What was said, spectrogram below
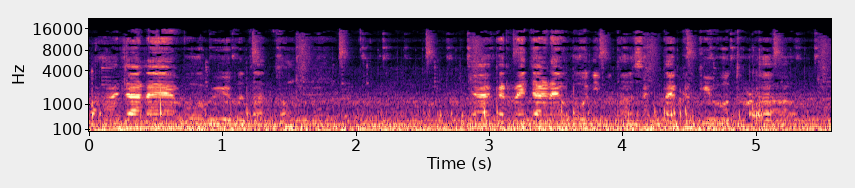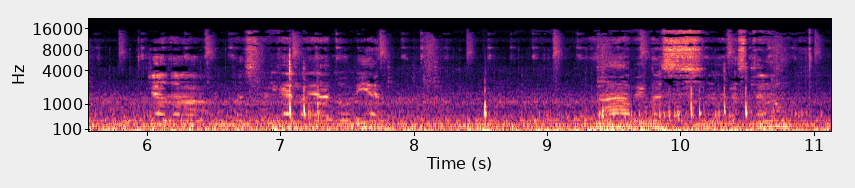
कहाँ जाना है वो भी बताता हूँ। क्या करने जाना है वो नहीं बता सकता क्योंकि वो थोड़ा ज़्यादा पर्सनल या जो भी है। हाँ अभी बस रास्ते में टाइम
